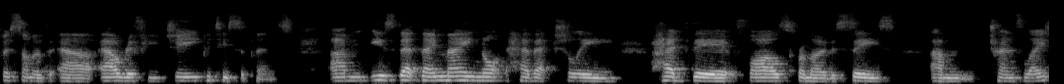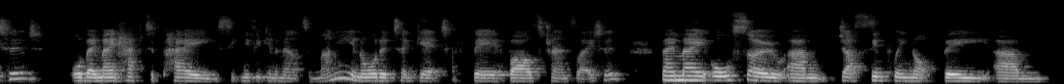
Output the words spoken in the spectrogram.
for some of our, our refugee participants, um, is that they may not have actually had their files from overseas um, translated, or they may have to pay significant amounts of money in order to get their files translated. They may also um, just simply not be um,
